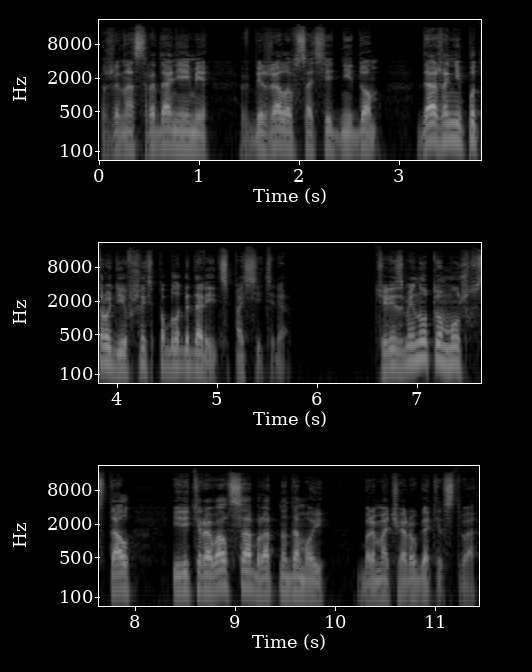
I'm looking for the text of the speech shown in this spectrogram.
Жена с рыданиями вбежала в соседний дом, даже не потрудившись поблагодарить спасителя. Через минуту муж встал и ретировался обратно домой, бормоча ругательства,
